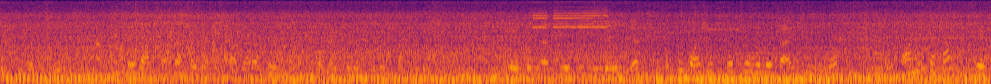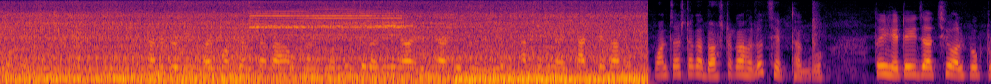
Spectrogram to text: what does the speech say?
আনতে যাচ্ছি। আমাদের বাসার পাশে যখন বাজার আছে, ওখানে ফলের সেই জন্য আর কি একটু দূরেই একটু পয়সা হলো, তাই কি হলো? অনেক টাকা সেভ হবে এখানে যদি হয় পঞ্চাশ টাকা, ওখানে চল্লিশ টাকা দিয়ে নেওয়া নেওয়ার জন্য যদি এখানে যদি হয় ষাট টাকা পঞ্চাশ টাকা, দশ টাকা হলেও সেভ থাকব। তো হেঁটেই যাচ্ছি, অল্প একটু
